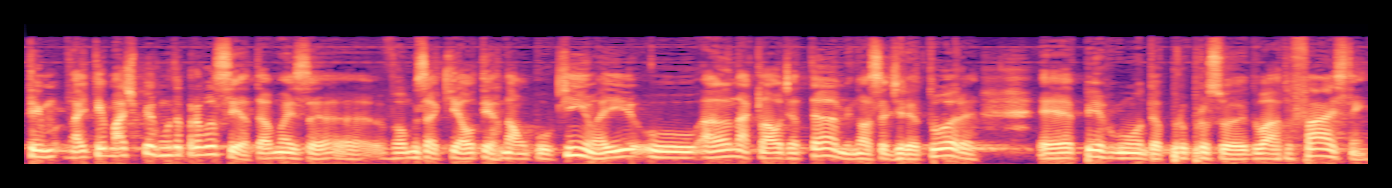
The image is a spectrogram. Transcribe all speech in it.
Tenho, vai ter mais pergunta para você, tá? Mas uh, vamos aqui alternar um pouquinho. Aí o, a Ana Cláudia Tami, nossa diretora, é, pergunta para o professor Eduardo Feinstein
